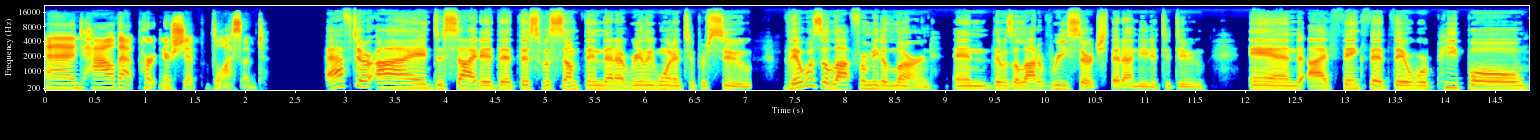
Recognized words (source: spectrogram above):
and how that partnership blossomed. After I decided that this was something that I really wanted to pursue, there was a lot for me to learn, and there was a lot of research that I needed to do. And I think that there were people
